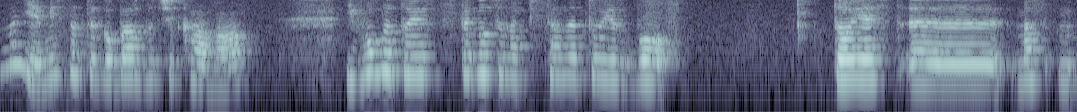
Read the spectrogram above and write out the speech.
No nie wiem, jestem tego bardzo ciekawa. I w ogóle to jest z tego co napisane tu jest, bo to jest m-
